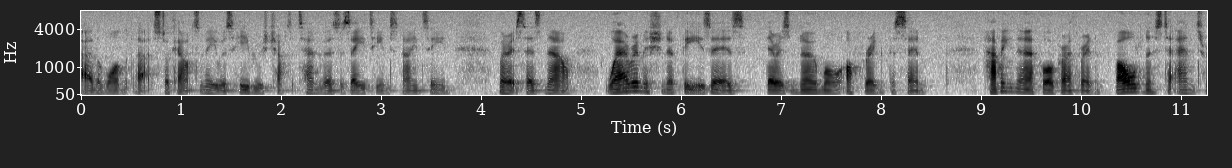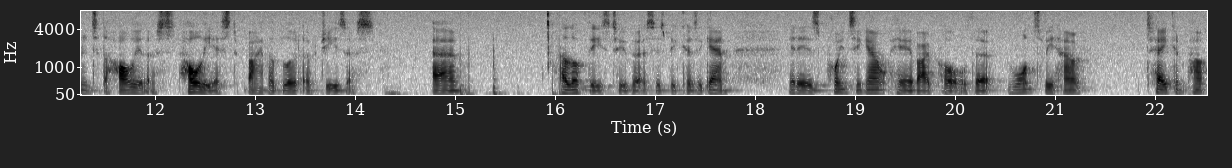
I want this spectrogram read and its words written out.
uh, the one that stuck out to me was Hebrews chapter 10, verses 18 to 19, where it says, Now, where remission of these is, there is no more offering for sin. Having therefore, brethren, boldness to enter into the holiest, holiest by the blood of Jesus. Um, I love these two verses because, again, it is pointing out here by Paul that once we have taken part,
